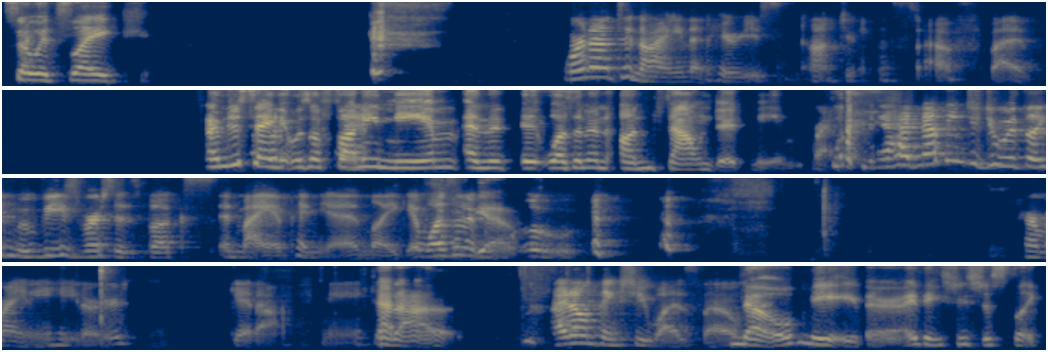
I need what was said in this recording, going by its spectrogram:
So it's like we're not denying that Harry's not doing stuff, but I'm just saying it was a funny meme and it, it wasn't an unfounded meme. right. it had nothing to do with like movies versus books, in my opinion. Like it wasn't a Yeah. quote. Hermione haters. Get off me. Get out. I don't think she was though. No, me either. I think she's just like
